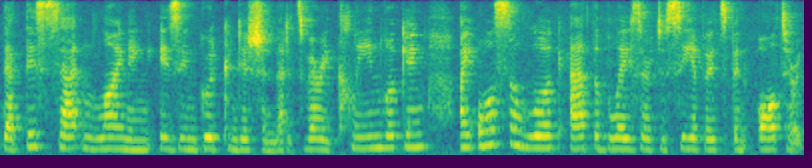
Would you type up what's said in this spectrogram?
that this satin lining is in good condition, that it's very clean looking. I also look at the blazer to see if it's been altered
